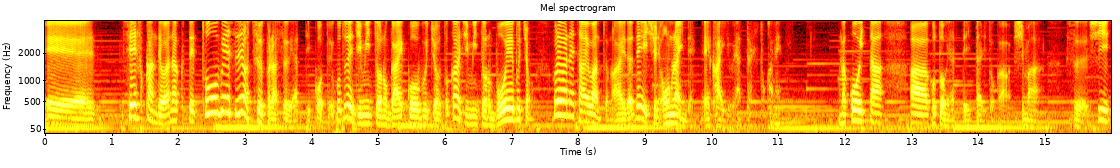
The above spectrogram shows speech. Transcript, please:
えー、政府間ではなくて党ベースでの2プラスやっていこうということで自民党の外交部長とか自民党の防衛部長、これがね、台湾との間で一緒にオンラインで会議をやったりとかね。まあ、こういったあことをやっていたりとかしますし、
